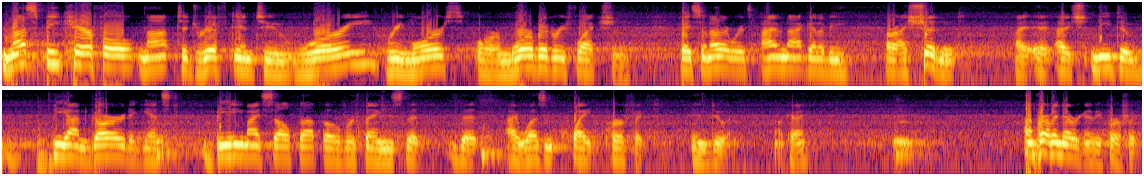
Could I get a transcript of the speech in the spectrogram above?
must be careful not to drift into worry, remorse, or morbid reflection. Okay, so in other words, I'm not going to be, or I shouldn't, I, I- sh- need to be on guard against beating myself up over things that, that I wasn't quite perfect in doing, okay? I'm probably never going to be perfect.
